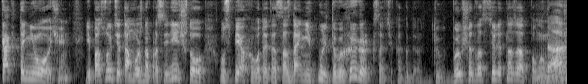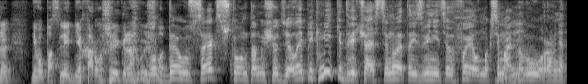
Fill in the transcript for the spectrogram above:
как-то не очень. И по сути там можно проследить, что успех вот это создание культовых игр, кстати, как больше 20 лет назад, по-моему, да. уже его последняя хорошая игра вышла. Вот Deus Ex, что он там еще делал? Epic Mickey две части, но это, извините, фейл максимального mm-hmm. уровня.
